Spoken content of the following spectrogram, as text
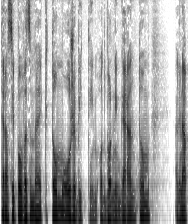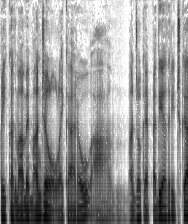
Teraz si povedzme, kto môže byť tým odborným garantom. Ak napríklad máme manželov lekárov a manželka je pediatrička,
